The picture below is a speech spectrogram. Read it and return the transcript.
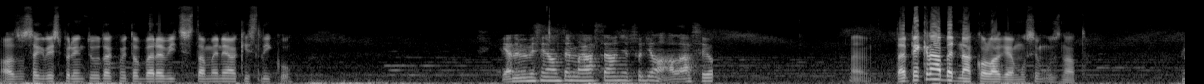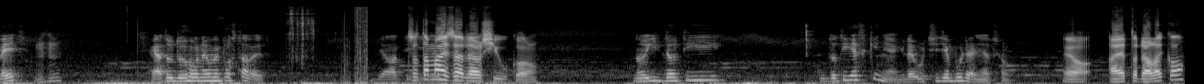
Ale zase když sprintu, tak mi to bere víc staminy a kyslíku. Já nevím, jestli nám ten mráz něco dělá, ale asi jo. Nevím. To je pěkná bedna kolage, musím uznat. Viď? Mhm. Já tu druhou neumím postavit. Dělat Co tam máš za další úkol? No jít do té... Do té jeskyně, kde určitě bude něco. Jo, a je to daleko?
